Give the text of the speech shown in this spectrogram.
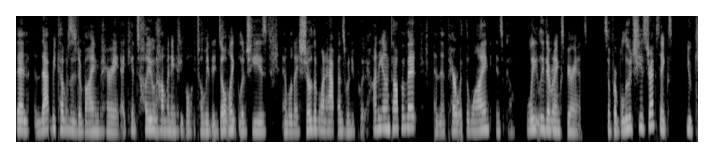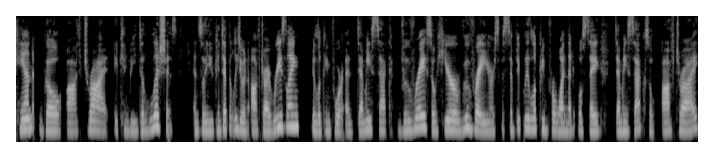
then that becomes a divine pairing. I can't tell you how many people have told me they don't like blue cheese. And when I show them what happens when you put honey on top of it and then pair it with the wine, it's a completely different experience. So for blue cheese dressings, You can go off dry. It can be delicious. And so you can definitely do an off dry Riesling. You're looking for a demi sec Vouvray. So here, Vouvray, you're specifically looking for one that will say demi sec, so off dry.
